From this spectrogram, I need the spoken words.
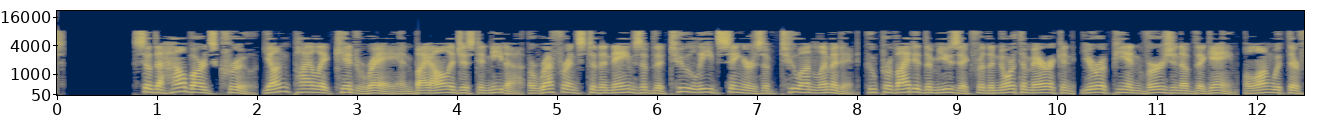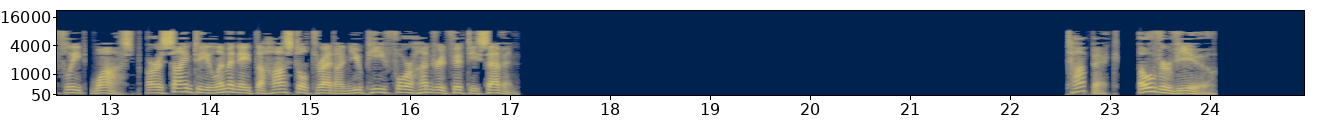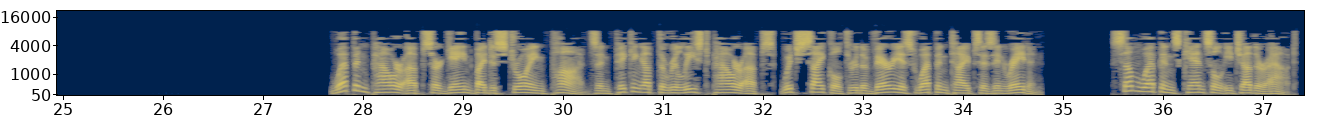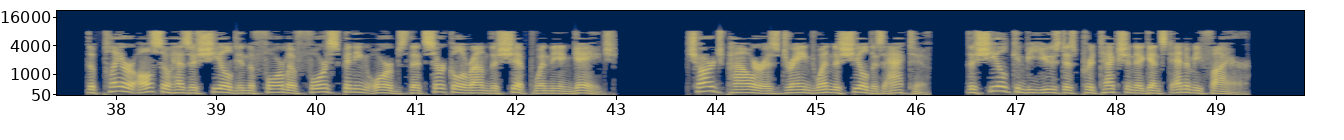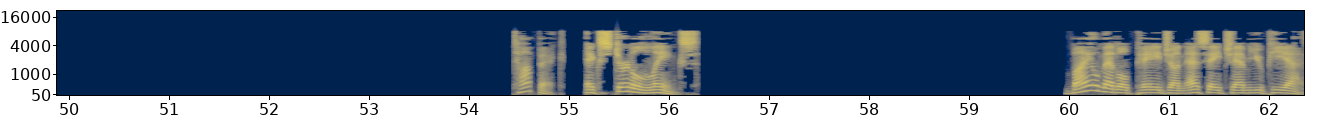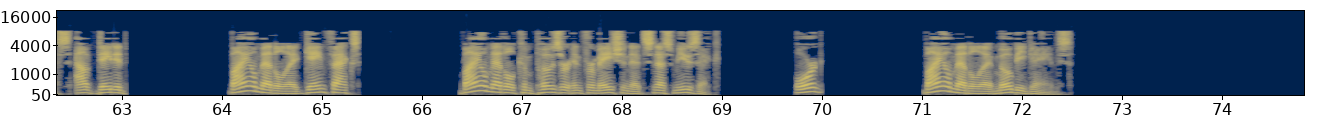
So the Halbard's crew, young pilot Kid Ray and biologist Anita a reference to the names of the two lead singers of 2 Unlimited, who provided the music for the North American, European version of the game, along with their fleet, WASP, are assigned to eliminate the hostile threat on UP-457. Overview Weapon power-ups are gained by destroying pods and picking up the released power-ups, which cycle through the various weapon types as in Raiden. Some weapons cancel each other out. The player also has a shield in the form of four spinning orbs that circle around the ship when the engaged. Charge power is drained when the shield is active. The shield can be used as protection against enemy fire. External links Biometal page on SHMUPS outdated. Biometal at GameFAQs. Biometal composer information at SNES Music. Org. Biometal at MobyGames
